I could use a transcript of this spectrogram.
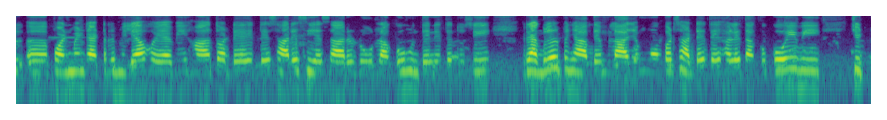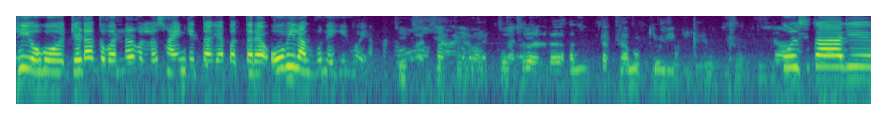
ਅਪਾਇੰਟਮੈਂਟ ਲੈਟਰ ਮਿਲਿਆ ਹੋਇਆ ਵੀ ਹਾਂ, ਤੁਹਾਡੇ ਤੇ ਸਾਰੇ ਸੀਐਸਆਰ ਰੂਲ ਲਾਗੂ ਹੁੰਦੇ ਨੇ ਤੇ ਤੁਸੀਂ ਰੈਗੂਲਰ ਪੰਜਾਬ ਦੇ ਮੁਲਾਜ਼ਮ ਹੋ, ਪਰ ਸਾਡੇ ਤੇ ਹਲੇ ਤੱਕ ਕੋਈ ਵੀ ਚਿੱਠੀ ਉਹ ਜਿਹੜਾ ਗਵਰਨਰ ਵੱਲੋਂ ਸਾਈਨ ਕੀਤਾ ਗਿਆ ਪੱਤਰ ਹੈ, ਉਹ ਵੀ ਲਾਗੂ ਨਹੀਂ ਹੋਇਆ। ਪੁਲਿਸ ਤਾਂ ਜੀ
